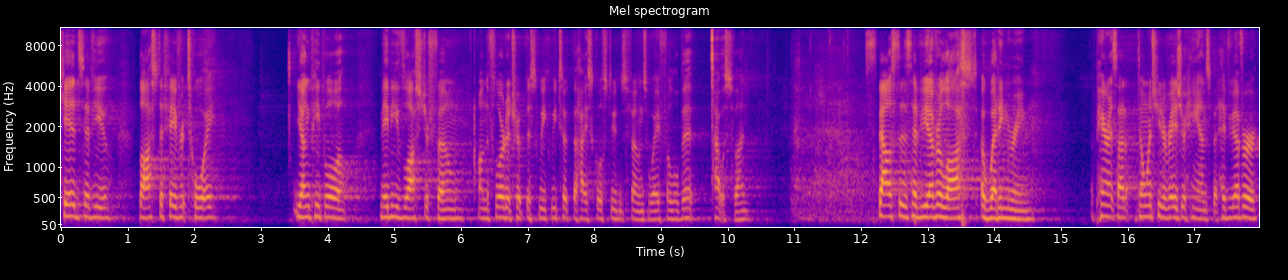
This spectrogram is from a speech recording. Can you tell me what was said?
Kids, have you lost a favorite toy? Young people, maybe you've lost your phone. On the Florida trip this week, we took the high school students' phones away for a little bit. That was fun. Spouses, have you ever lost a wedding ring? Parents, I don't want you to raise your hands, but have you ever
